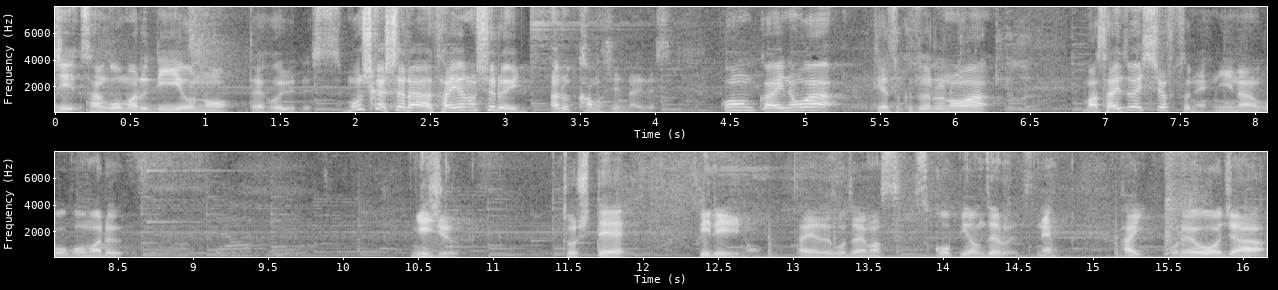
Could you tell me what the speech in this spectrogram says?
じ 350D 用のタイヤホイールです。もしかしたらタイヤの種類あるかもしれないです。今回のは計測するのはまあサイズは一緒ですね。2755020そしてピレリのタイヤでございます。スコーピオンゼロですね。はい。これをじゃあ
